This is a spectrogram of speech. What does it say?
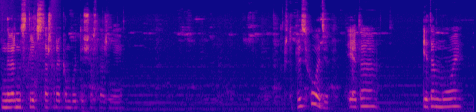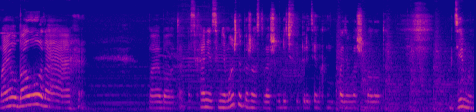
Наверное, встреча со Шреком будет еще сложнее. Происходит? Это... Это мой... Мое болото! Мое болото. А сохраниться мне можно, пожалуйста, Ваше Величество, перед тем, как мы попадем в ваше болото? Где мы?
